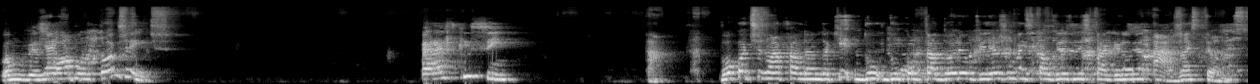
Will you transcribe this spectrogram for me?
Vamos ver e só. Aí, voltou, gente? Parece que sim. Tá. Vou continuar falando aqui. Do, do computador eu vejo, mas talvez no Instagram. Ah, já estamos.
